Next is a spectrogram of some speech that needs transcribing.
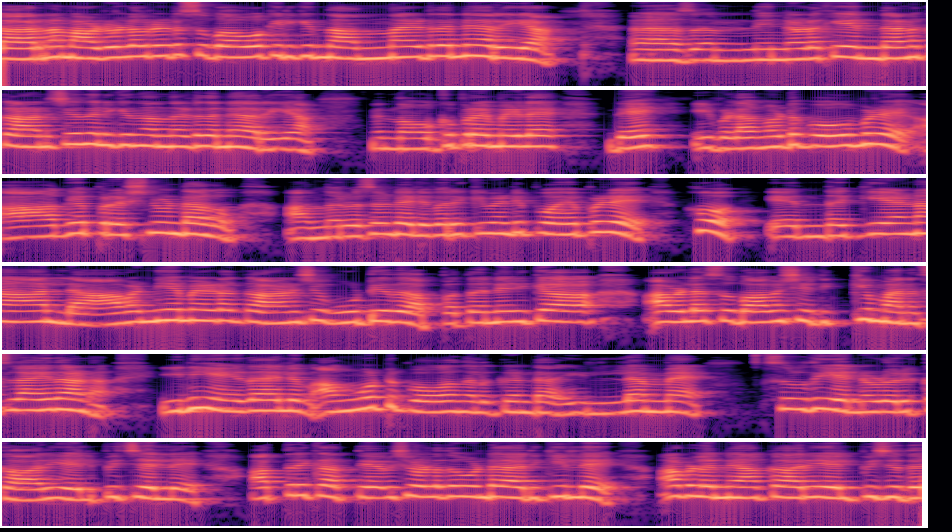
കാരണം അവിടെയുള്ളവരുടെ സ്വഭാവമൊക്കെ എനിക്ക് നന്നായിട്ട് തന്നെ അറിയാം. നിന്നോടൊക്കെ എന്താണ് കാണിച്ചതെന്ന് എനിക്ക് നന്നായിട്ട് തന്നെ അറിയാം. നോക്ക് പ്രമീളെ ദേ ഇവളങ്ങോട്ട് പോകുമ്പോഴേ ആകെ പ്രശ്നം ഉണ്ടാകും അന്നൊരു ദിവസം ഡെലിവറിക്ക് വേണ്ടി പോയപ്പോഴേ ഹോ എന്തൊക്കെയാണ് ആ ലാവണ്യ മേഡം കാണിച്ചു കൂട്ടിയത്? അപ്പം തന്നെ എനിക്ക് അവളുടെ സ്വഭാവം ശരിക്കും മനസ്സിലായതാണ്. ഇനി ഏതായാലും അങ്ങോട്ട് പോകാൻ നിൽക്കണ്ട. ഇല്ലമ്മേ. ശ്രുതി എന്നോട് ഒരു കാര്യം ഏൽപ്പിച്ചല്ലേ? അത്രയ്ക്ക് അത്യാവശ്യമുള്ളത് കൊണ്ടായിരിക്കില്ലേ അവൾ എന്നെ ആ കാര്യം ഏൽപ്പിച്ചത്?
